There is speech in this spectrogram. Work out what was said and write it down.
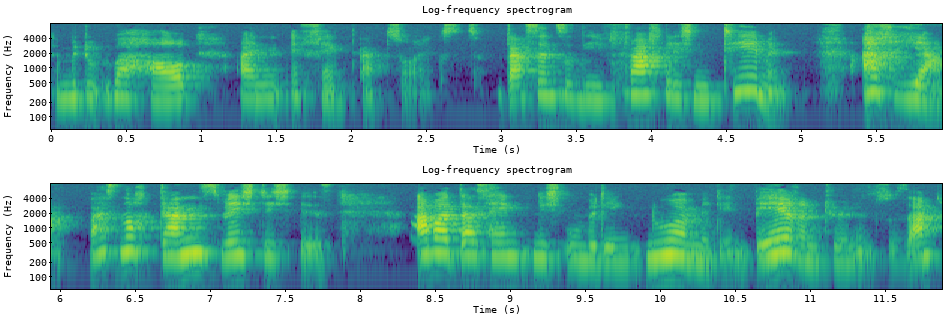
damit du überhaupt einen Effekt erzeugst. Das sind so die fachlichen Themen. Ach ja, was noch ganz wichtig ist, aber das hängt nicht unbedingt nur mit den Bärentönen zusammen.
